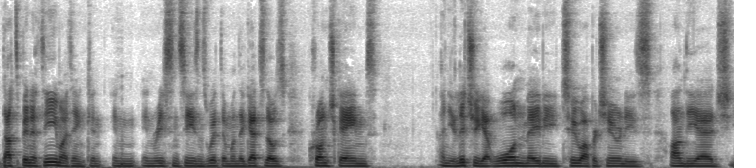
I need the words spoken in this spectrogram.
that's been a theme, I think, in, in, in recent seasons with them when they get to those crunch games. and you literally get one, maybe two opportunities on the edge,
